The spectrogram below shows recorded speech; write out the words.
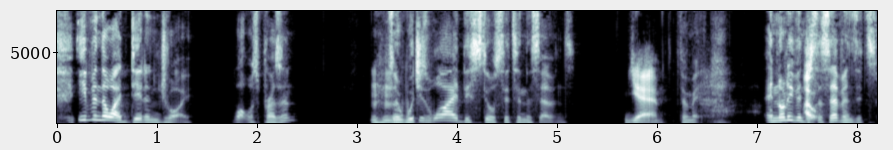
even though I did enjoy what was present, Mhm. so which is why this still sits in the sevens yeah, for me. And not even just I- the sevens, it's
